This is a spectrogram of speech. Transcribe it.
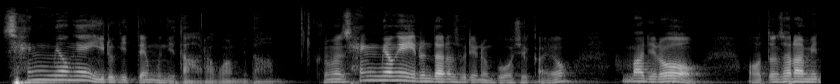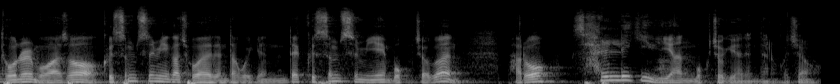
생명에 이르기 때문이다라고 합니다. 그러면 생명에 이른다는 소리는 무엇일까요? 한마디로 어떤 사람이 돈을 모아서 그 씀씀이가 좋아야 된다고 얘기했는데 그 씀씀이의 목적은 바로 살리기 위한 목적이어야 된다는 거죠.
